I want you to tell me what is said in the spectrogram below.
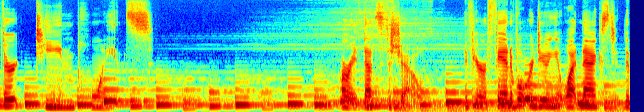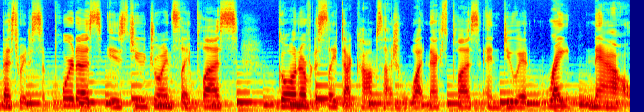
13 points. All right, that's the show. If you're a fan of what we're doing at What Next, the best way to support us is to join Slate Plus. Go on over to slate.com slash whatnextplus and do it right now.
